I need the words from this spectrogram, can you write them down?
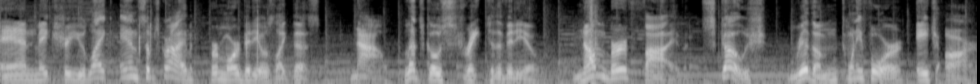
And make sure you like and subscribe for more videos like this. Now, let's go straight to the video. Number 5. Scosche Rhythm 24 HR.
